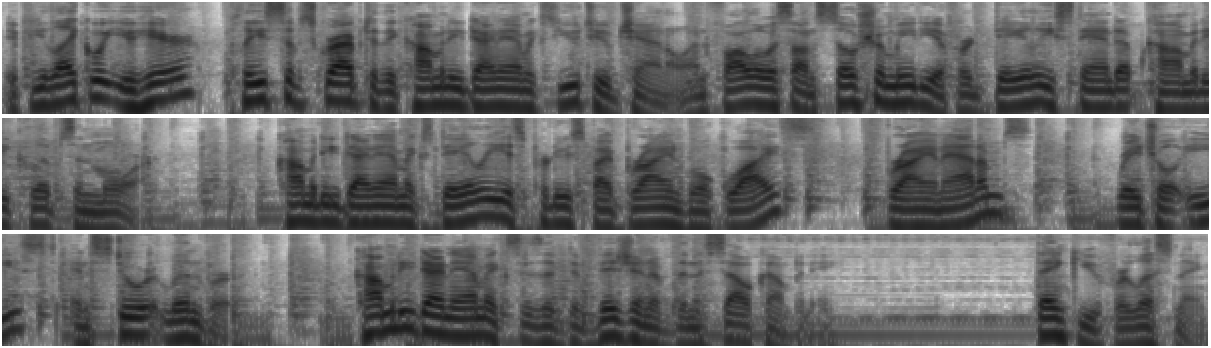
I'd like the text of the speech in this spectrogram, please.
If you like what you hear, please subscribe to the Comedy Dynamics YouTube channel and follow us on social media for daily stand up comedy clips and more. Comedy Dynamics Daily is produced by Brian Volk-Weiss, Brian Adams, Rachel East, and Stuart Lindver. Comedy Dynamics is a division of the Nacelle Company. Thank you for listening.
